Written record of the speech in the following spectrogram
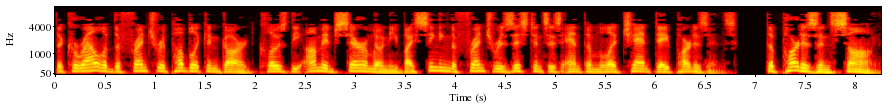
the chorale of the French Republican Guard closed the homage ceremony by singing the French resistance's anthem Le Chant des Partisans, the Partisans' Song.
